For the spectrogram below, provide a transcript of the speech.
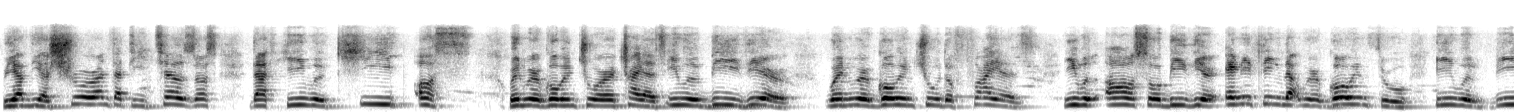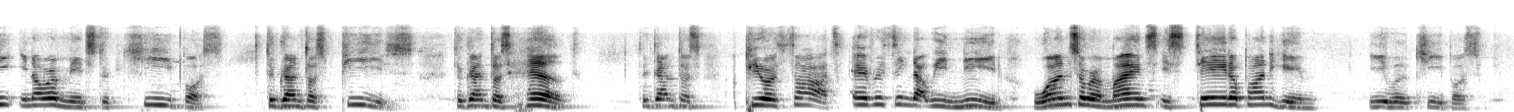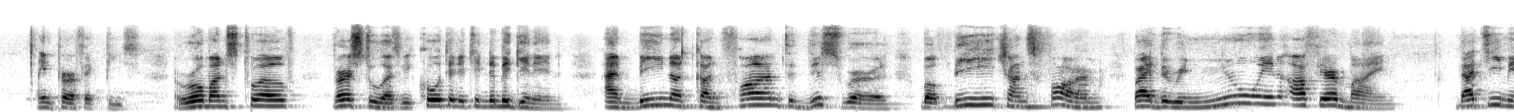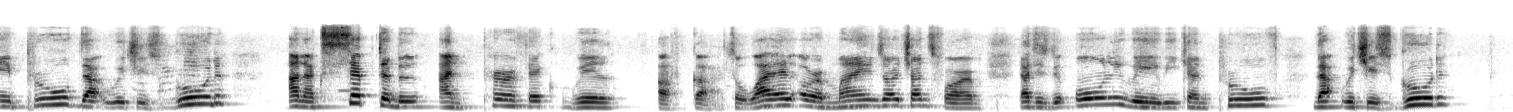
We have the assurance that he tells us that he will keep us when we're going through our trials. He will be there when we're going through the fires. He will also be there. Anything that we're going through, He will be in our midst to keep us, to grant us peace, to grant us health, to grant us pure thoughts, everything that we need. Once our minds is stayed upon Him, He will keep us in perfect peace. Romans 12, verse 2, as we quoted it in the beginning, and be not conformed to this world, but be transformed by the renewing of your mind, that ye may prove that which is good and acceptable and perfect will of God. So while our minds are transformed, that is the only way we can prove that which is good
